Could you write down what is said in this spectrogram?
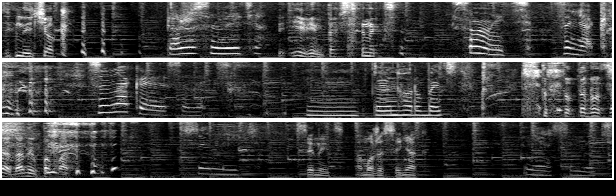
синичок. Каже синиця. І він теж синиця. Синиць. Синяк. Синяк і синиць. То він горобець. Тобто в тебе все, да, не в попад. Синиць. Синиць. А може синяк? Ні, синиць.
